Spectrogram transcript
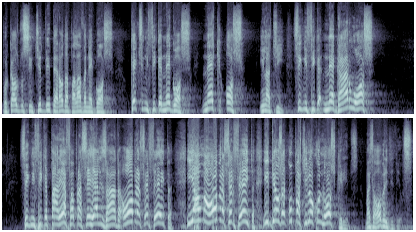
por causa do sentido literal da palavra negócio. O que, é que significa negócio? Nec ócio, em latim. Significa negar o ócio. Significa tarefa para ser realizada, obra a ser feita. E há uma obra a ser feita. E Deus a compartilhou conosco, queridos. Mas a obra é de Deus.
